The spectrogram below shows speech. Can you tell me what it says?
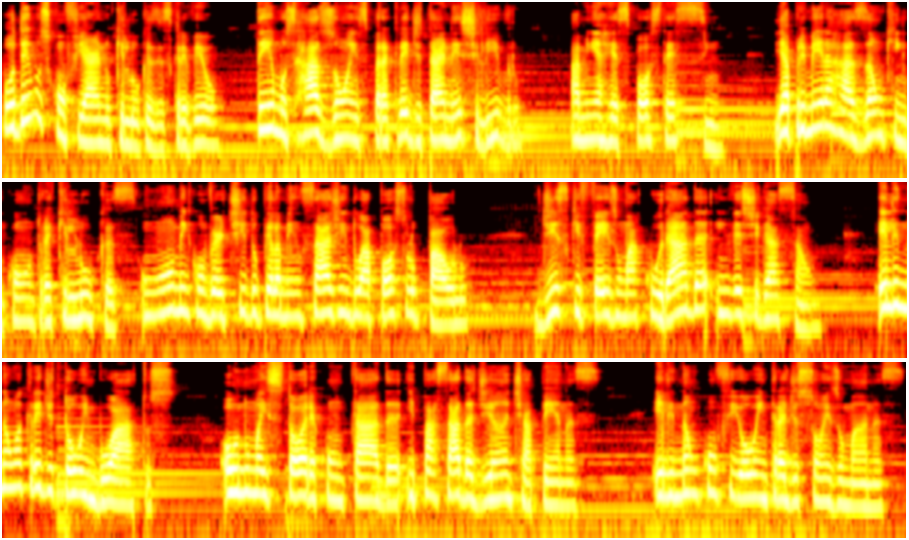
podemos confiar no que Lucas escreveu? Temos razões para acreditar neste livro? A minha resposta é sim. E a primeira razão que encontro é que Lucas, um homem convertido pela mensagem do apóstolo Paulo, diz que fez uma acurada investigação. Ele não acreditou em boatos ou numa história contada e passada adiante apenas. Ele não confiou em tradições humanas.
